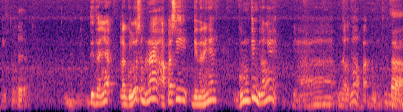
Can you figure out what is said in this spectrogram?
gitu. Iya. ditanya lagu lu sebenarnya apa sih genrenya? Gue mungkin bilangnya ya menurut lu apa? Gitu nah.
